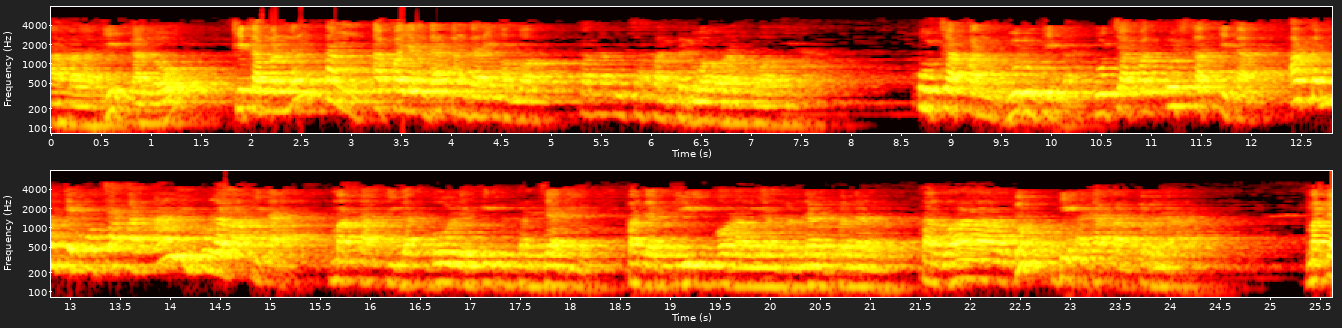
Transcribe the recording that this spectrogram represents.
Apalagi kalau kita menentang apa yang datang dari Allah karena ucapan kedua orang tua kita. Ucapan guru kita, ucapan ustaz kita, atau mungkin ucapan alim ulama kita, maka tidak boleh itu terjadi pada diri orang yang benar-benar tawaduk di hadapan kebenaran. Maka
